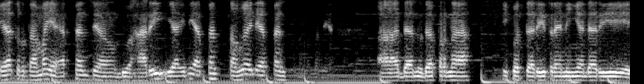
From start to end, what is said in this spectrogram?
ya terutama yang advance yang dua hari ya ini advance atau enggak ini advance teman-teman ya? Uh, dan udah pernah ikut dari trainingnya dari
